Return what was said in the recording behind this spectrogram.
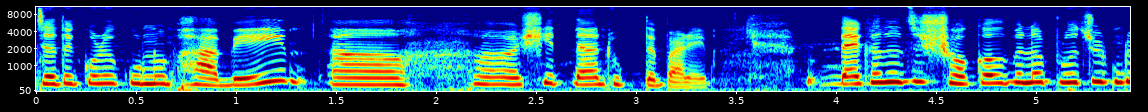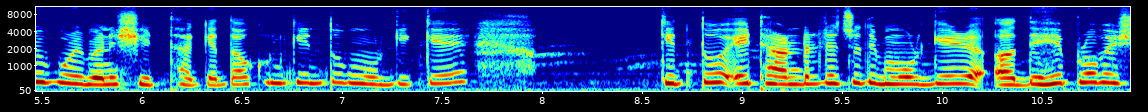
যাতে করে কোনোভাবেই শীত না ঢুকতে পারে। দেখা যাচ্ছে সকালবেলা প্রচণ্ড পরিমাণে শীত থাকে, তখন কিন্তু মুরগিকে কিন্তু এই ঠান্ডাটা যদি মুরগির দেহে প্রবেশ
